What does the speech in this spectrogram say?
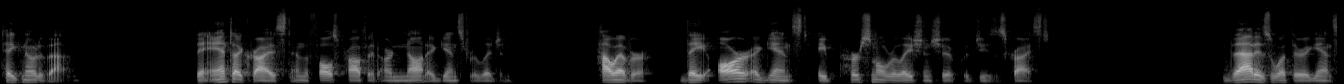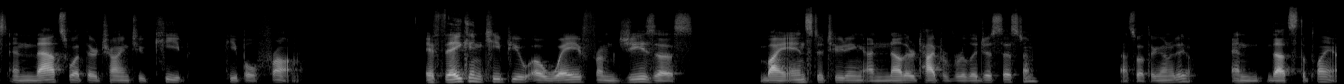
Take note of that. The Antichrist and the false prophet are not against religion. However, they are against a personal relationship with Jesus Christ. That is what they're against, and that's what they're trying to keep people from. If they can keep you away from Jesus by instituting another type of religious system, that's what they're going to do. And that's the plan.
